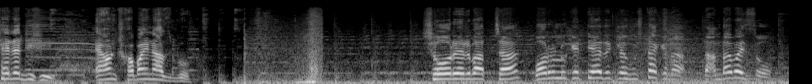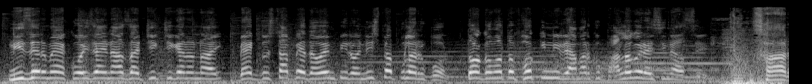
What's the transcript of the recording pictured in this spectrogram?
ছেড়ে দিছি এখন সবাই নাচবো। শহরের বাচ্চা বড় লোকের টিয়া দেখলে হুশ থাকে না দান্দা পাইছো? নিজের মেয়ে কই যায় না যায় ঠিক ঠিকানা নাই ব্যাগ দুষ চাপিয়ে দাও এমপির ওই নিষ্পাপ পুলার উপর। তগমত ফকিনি রে আমার খুব ভালো করে চিনা আছে। স্যার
